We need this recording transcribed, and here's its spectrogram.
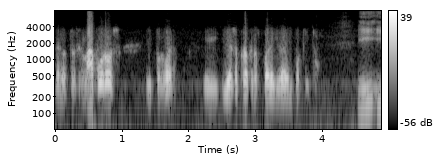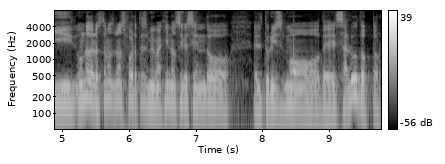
de nuestros semáforos, y pues bueno, y, eso creo que nos puede ayudar un poquito. Y, y, uno de los temas más fuertes, me imagino, sigue siendo el turismo de salud, doctor.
